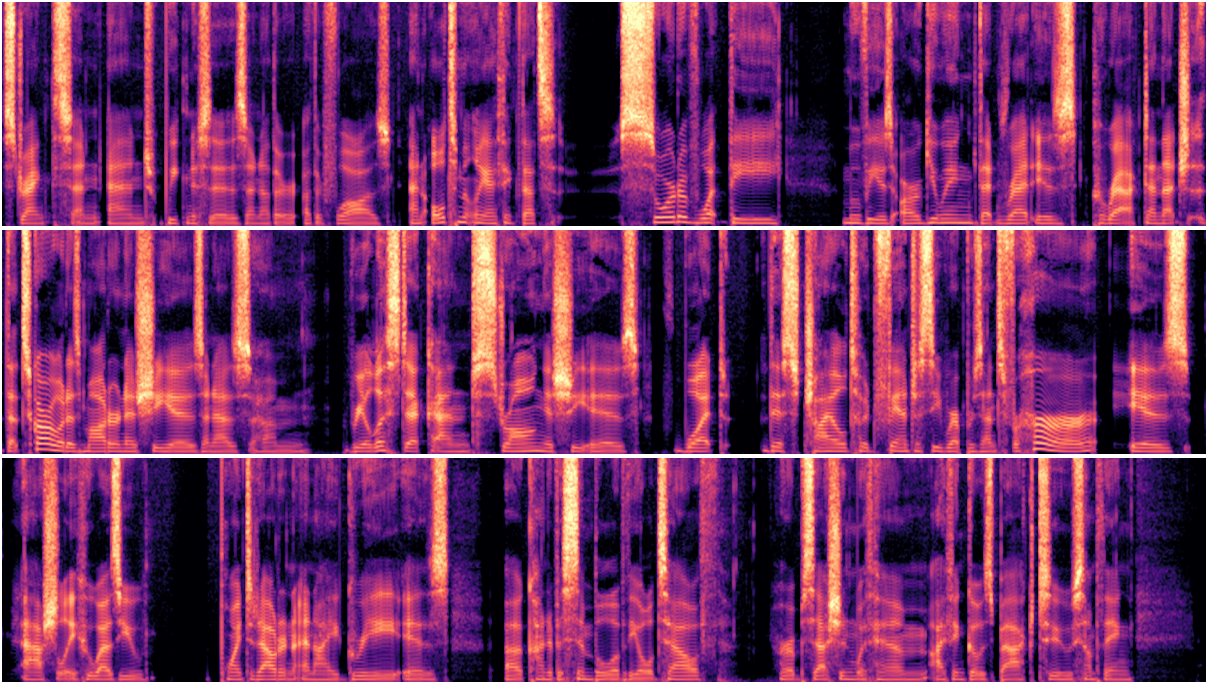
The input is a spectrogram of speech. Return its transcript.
strengths and and weaknesses and other other flaws. And ultimately, I think that's sort of what the movie is arguing that Rhett is correct, and that that Scarlett, as modern as she is and as um, realistic and strong as she is, what this childhood fantasy represents for her is Ashley, who, as you pointed out, and, and I agree, is uh, kind of a symbol of the Old South. Her obsession with him, I think, goes back to something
